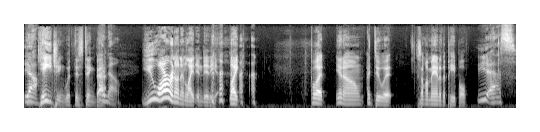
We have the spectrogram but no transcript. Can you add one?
Yeah. engaging with this dingbat? I know. You are an unenlightened idiot. Like, but you know, I do it because I'm a man of the people. Yes.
